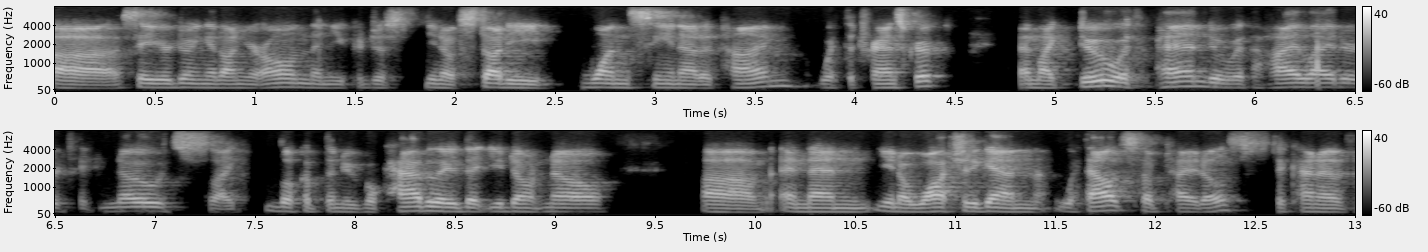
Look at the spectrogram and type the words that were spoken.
uh, say you're doing it on your own, then you could just, you know, study one scene at a time with the transcript and like do it with a pen, do it with a highlighter, take notes, like look up the new vocabulary that you don't know. Um, and then, you know, watch it again without subtitles to kind of,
